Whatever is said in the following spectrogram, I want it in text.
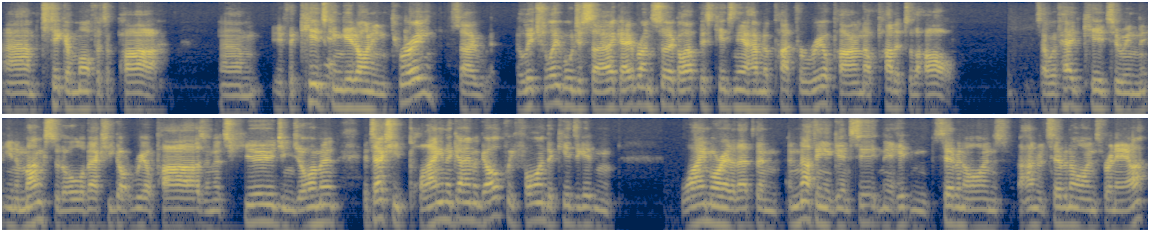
Um, tick them off as a par. Um, if the kids yeah. can get on in three, so literally we'll just say, okay, everyone circle up. This kid's now having a putt for a real par, and they'll putt it to the hole. So we've had kids who, in in amongst it all, have actually got real pars, and it's huge enjoyment. It's actually playing the game of golf. We find the kids are getting way more out of that than, and nothing against sitting there hitting seven irons, 107 irons for an hour,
